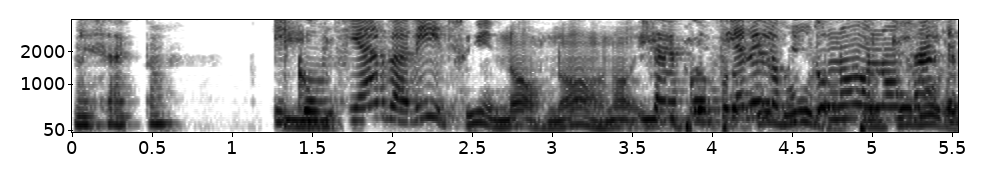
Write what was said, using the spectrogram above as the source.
Exacto. Y, confiar, David. Sí, no, no, no. O sea, confiar en lo que tú no, no sabes.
